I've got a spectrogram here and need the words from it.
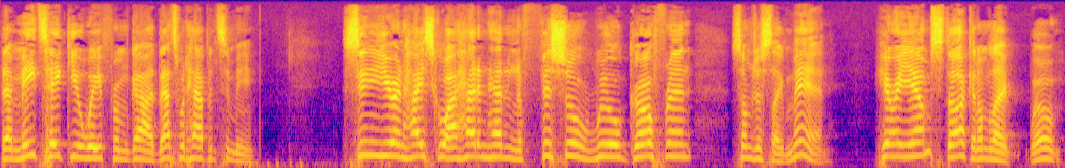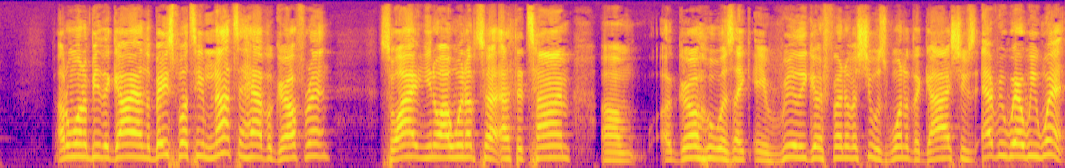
that may take you away from God. That's what happened to me. Senior year in high school, I hadn't had an official, real girlfriend, so I'm just like, man, here I am stuck, and I'm like, well, I don't want to be the guy on the baseball team not to have a girlfriend. So I, you know, I went up to at the time um, a girl who was like a really good friend of us. She was one of the guys. She was everywhere we went.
